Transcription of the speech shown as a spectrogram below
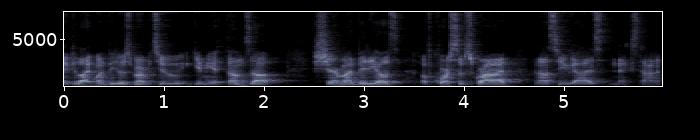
And if you like my videos, remember to give me a thumbs up, share my videos, of course subscribe, and I'll see you guys next time.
